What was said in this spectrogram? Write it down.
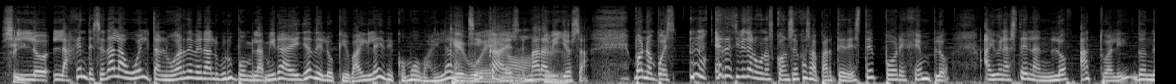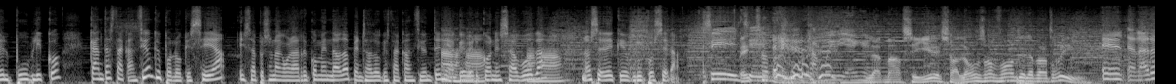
Sí. lo- la gente se da la vuelta, en lugar de ver al grupo, la mira a ella de lo que baila y de cómo baila Qué la chica, bueno. es maravillosa. Bueno, pues he recibido algunos consejos aparte de este. Por ejemplo, hay una escena en Love Actually donde el público canta esta canción, que por lo que sea, esa persona que me la ha recomendado ha pensado que esta canción tenía que ver con esa boda. ajá. No sé de qué grupo será. Sí, sí, Esta- está muy bien. La Marseillaise a los enfants de la patrie. Eh, claro,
